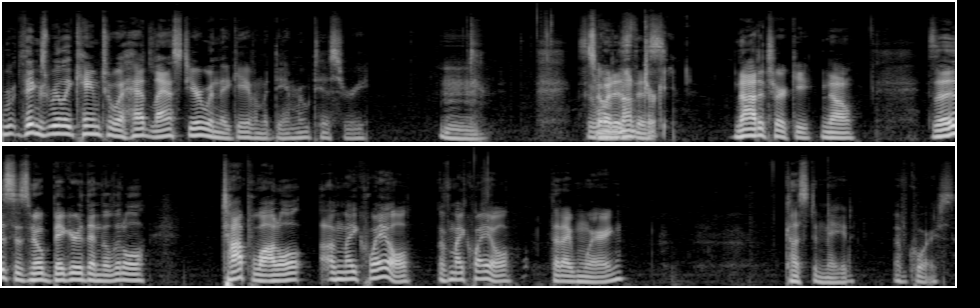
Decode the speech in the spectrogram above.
r- things really came to a head last year when they gave him a damn rotisserie. Hmm. So, so what is not this? a turkey. Not a turkey. No. So this is no bigger than the little top wattle of my quail of my quail that I'm wearing. Custom made, of course.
